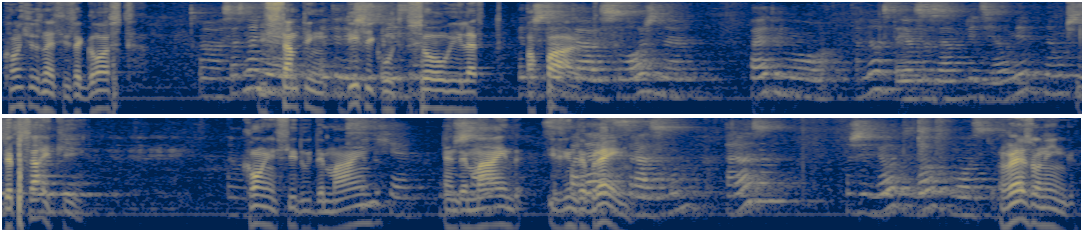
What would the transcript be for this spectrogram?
Consciousness is a ghost, э, сознание is something это лишь difficult, призрак, so we left это apart. что-то сложное, поэтому оно остается за пределами научной The психологии. psyche coincide with the mind, Психия, and the душа mind is in the совпадает brain. с разумом, а разум живет в мозге. Reasoning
